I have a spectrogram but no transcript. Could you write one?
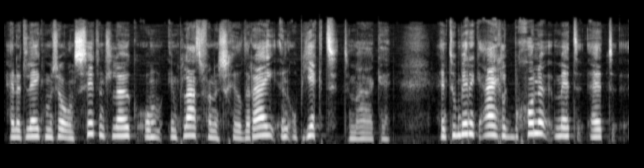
en het leek me zo ontzettend leuk om in plaats van een schilderij een object te maken. En toen ben ik eigenlijk begonnen met het, uh,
